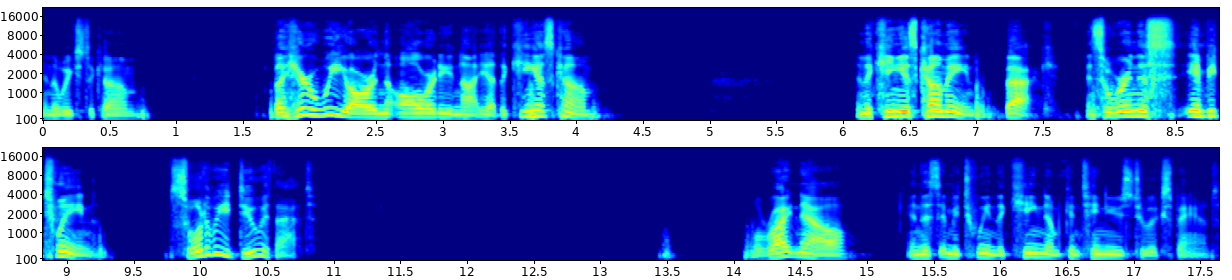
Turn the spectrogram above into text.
in the weeks to come. But here we are in the already and not yet. The king has come, and the king is coming back. And so we're in this in between. So, what do we do with that? Well, right now, in this in between, the kingdom continues to expand.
